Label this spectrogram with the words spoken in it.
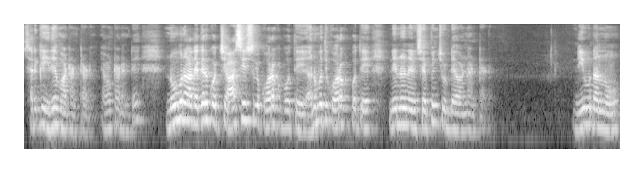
సరిగ్గా ఇదే మాట అంటాడు. ఏమంటాడంటే నువ్వు నా దగ్గరకు వచ్చి ఆశీస్సులు కోరకపోతే అనుమతి కోరకపోతే నిన్ను నేను చెప్పించి ఉండేవాడిని అంటాడు. నీవు నన్ను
